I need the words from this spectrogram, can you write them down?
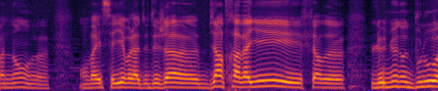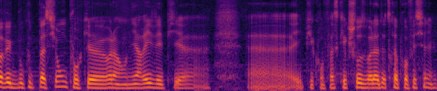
Maintenant, euh, on va essayer voilà, de déjà euh, bien travailler et faire le mieux notre boulot avec beaucoup de passion pour qu'on voilà, y arrive et puis, euh, qu'on fasse quelque chose voilà, de très professionnel.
